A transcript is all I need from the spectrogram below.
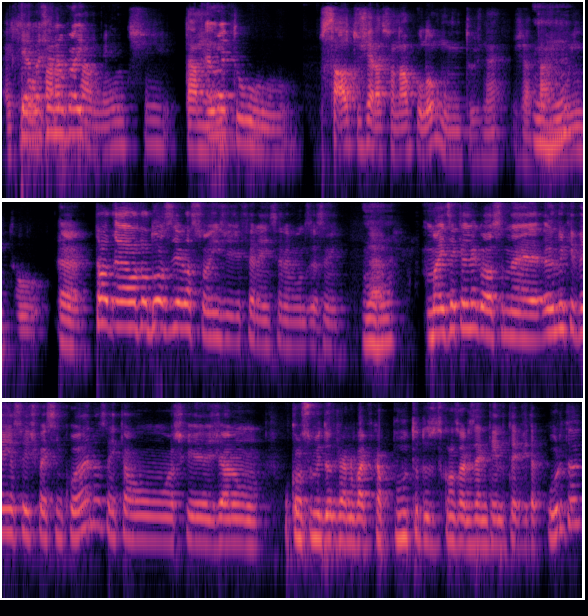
É que, ela já não vai. Tá ela... muito. O salto geracional pulou muitos, né? Já tá uhum. muito. É. Tá, ela tá duas gerações de diferença, né? Vamos dizer assim. Uhum. É. Mas é aquele negócio, né? Ano que vem o Switch faz 5 anos, então acho que já não. O consumidor já não vai ficar puto dos consoles da Nintendo ter vida curta.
